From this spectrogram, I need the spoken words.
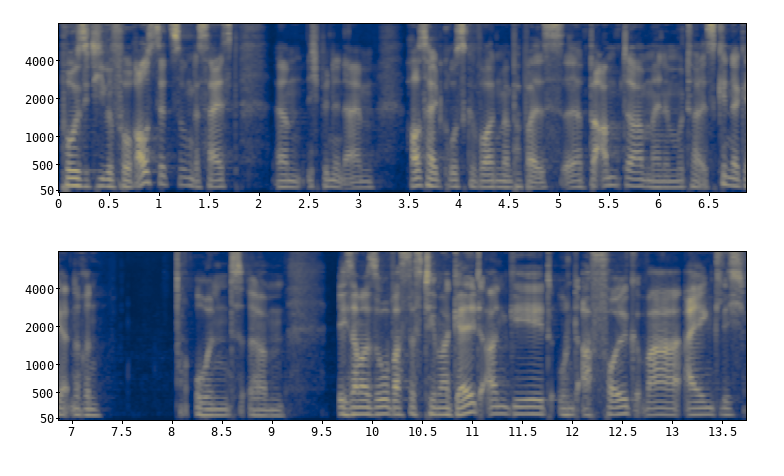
positive Voraussetzung. Das heißt, ähm, ich bin in einem Haushalt groß geworden. Mein Papa ist äh, Beamter, meine Mutter ist Kindergärtnerin. Und ähm, ich sag mal so, was das Thema Geld angeht und Erfolg war eigentlich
